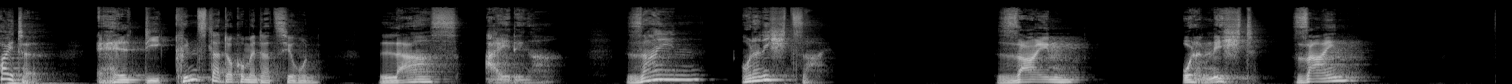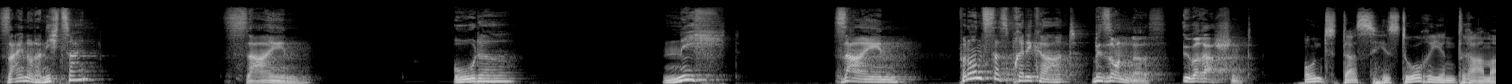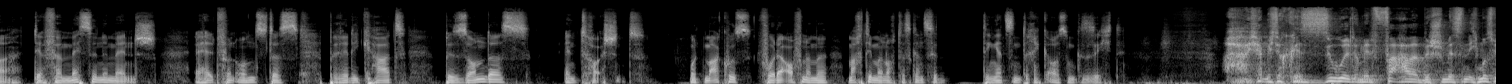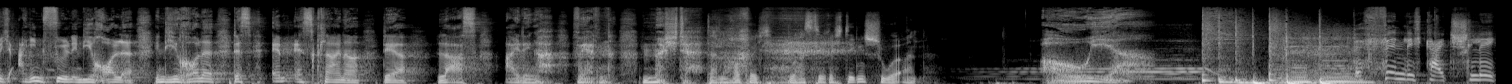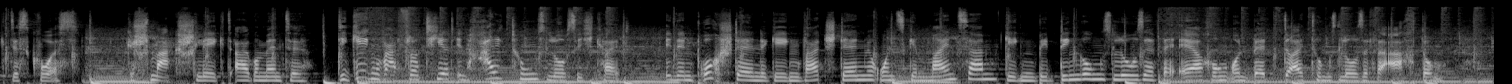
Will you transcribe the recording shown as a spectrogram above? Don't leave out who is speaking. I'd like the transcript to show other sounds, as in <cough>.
Speaker 1: Heute erhält die Künstlerdokumentation Lars Eidinger Sein oder nicht sein? Sein oder nicht sein? Sein oder nicht sein? Sein oder nicht sein. Von uns das Prädikat besonders überraschend.
Speaker 2: Und das Historiendrama Der vermessene Mensch erhält von uns das Prädikat besonders enttäuschend. Und Markus vor der Aufnahme macht immer noch das ganze, den ganzen Dreck aus dem Gesicht.
Speaker 1: Ah, ich habe mich doch gesuhlt und mit Farbe beschmissen. Ich muss mich einfühlen in die Rolle, in die Rolle des MS Kleiner, der Lars Eidinger werden möchte.
Speaker 2: Dann hoffe ich, du hast die richtigen Schuhe an.
Speaker 1: Oh ja.
Speaker 3: Befindlichkeit schlägt Diskurs. Geschmack schlägt Argumente. Die Gegenwart flottiert in Haltungslosigkeit. In den Bruchstellen der Gegenwart stellen wir uns gemeinsam gegen bedingungslose Verehrung und bedeutungslose Verachtung.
